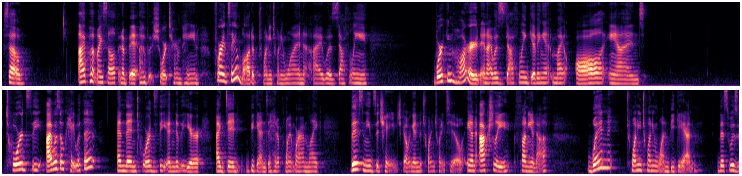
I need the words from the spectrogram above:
So, I put myself in a bit of short term pain for, I'd say, a lot of 2021. I was definitely working hard and I was definitely giving it my all. And towards the, I was okay with it and then towards the end of the year, I did begin to hit a point where I'm like, this needs to change going into 2022. And actually, funny enough, when 2021 began, this was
